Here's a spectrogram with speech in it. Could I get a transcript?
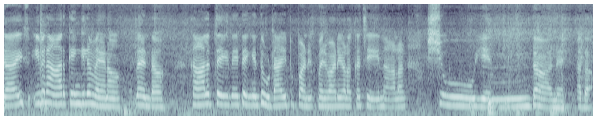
ഗൈസ് ഇവൻ ആർക്കെങ്കിലും വേണോ? വേണ്ടോ? കാലത്ത് എഴുന്നേറ്റ് എങ്ങനത്തെ ഉടായ്പ പണി പരിപാടികളൊക്കെ ചെയ്യുന്ന ആളാണ്. ഷോ എന്താലേ അതാ.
